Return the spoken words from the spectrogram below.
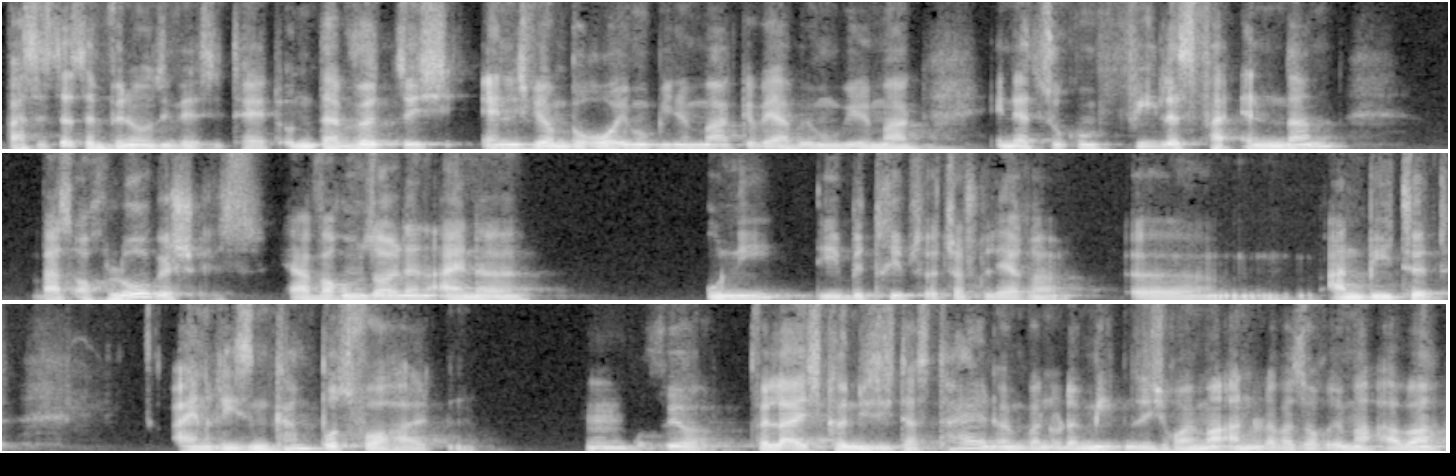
Was ist das denn für eine Universität? Und da wird sich, ähnlich wie am Büroimmobilienmarkt, Gewerbeimmobilienmarkt, in der Zukunft vieles verändern, was auch logisch ist. Ja, warum soll denn eine Uni, die Betriebswirtschaftslehre äh, anbietet, einen riesen Campus vorhalten? Hm. Wofür? Vielleicht können die sich das teilen irgendwann oder mieten sich Räume an oder was auch immer. Aber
